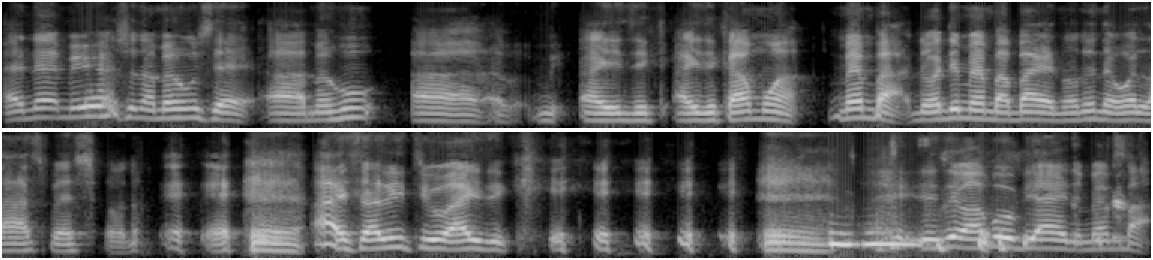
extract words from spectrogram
ɛnɛ mehwɛ so na mehu sɛ aa mehu aa isaac isaac amu a member the other member by no no the one last person. I salute you isaac. You say i'm obi i the member?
